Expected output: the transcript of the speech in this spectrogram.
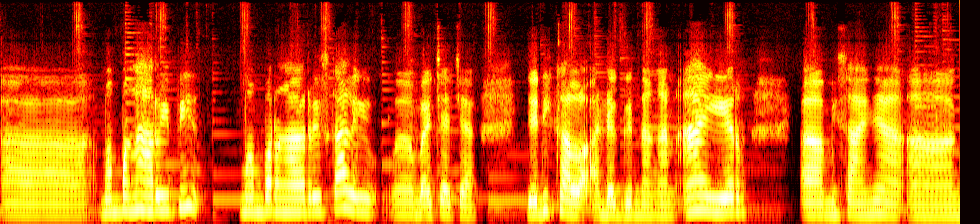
uh, mempengaruhi mempengaruhi sekali uh, Mbak Caca. Jadi kalau ada genangan air, uh, misalnya uh,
